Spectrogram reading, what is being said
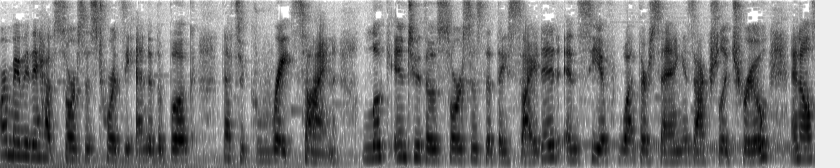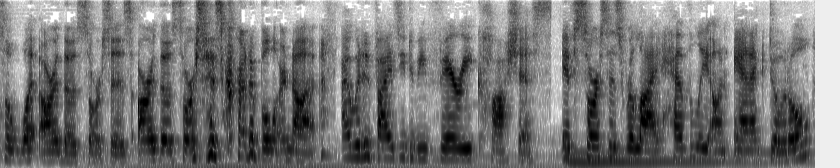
or maybe they have sources towards the end of the book, that's a great sign. Look into those sources that they cited and see if what they're saying is actually true, and also what are those sources? Are those sources credible or not? I would advise you to be very cautious if sources rely heavily on anecdotal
